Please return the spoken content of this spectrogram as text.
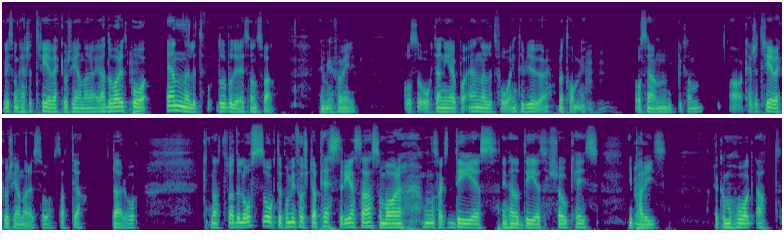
liksom kanske tre veckor senare. Jag hade varit på en eller två, då bodde jag i Sundsvall med min familj. Och så åkte jag ner på en eller två intervjuer med Tommy. mhm. Och sen, liksom, ja, kanske tre veckor senare så satt jag där och knattrade loss och åkte på min första pressresa som var någon slags DS, Nintendo DS showcase i Mm. Paris. Jag kommer ihåg att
